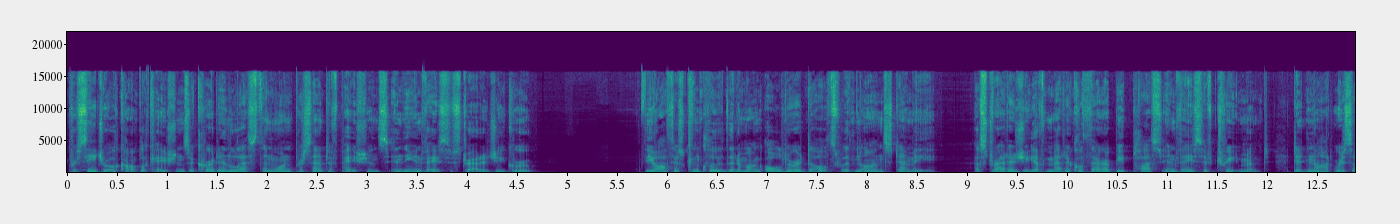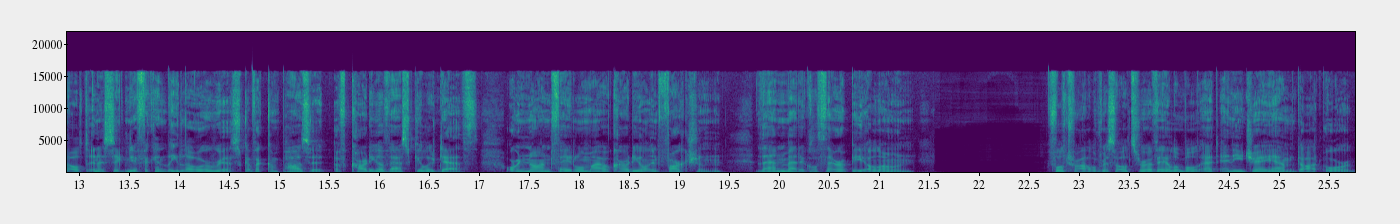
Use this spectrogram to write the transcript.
Procedural complications occurred in less than 1% of patients in the invasive strategy group. The authors conclude that among older adults with non STEMI, a strategy of medical therapy plus invasive treatment did not result in a significantly lower risk of a composite of cardiovascular death or non fatal myocardial infarction than medical therapy alone. Full trial results are available at nejm.org.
